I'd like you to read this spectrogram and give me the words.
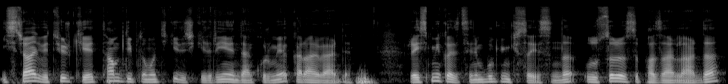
İsrail ve Türkiye tam diplomatik ilişkileri yeniden kurmaya karar verdi. Resmi gazetenin bugünkü sayısında uluslararası pazarlarda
